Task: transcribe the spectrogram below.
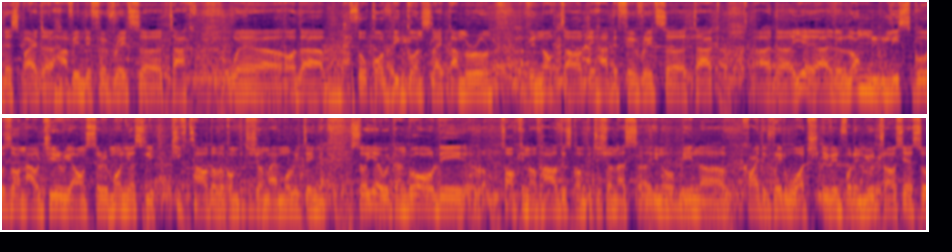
despite uh, having the favourites uh, where uh, other so-called big guns like Cameroon have been knocked out. They had the favourites uh, and uh, yeah, uh, the long list goes on. Algeria unceremoniously kicked out of the competition by Mauritania. So yeah, we can go all day talking of how this competition has, you know, been quite a great watch even for the neutrals. Yeah, so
